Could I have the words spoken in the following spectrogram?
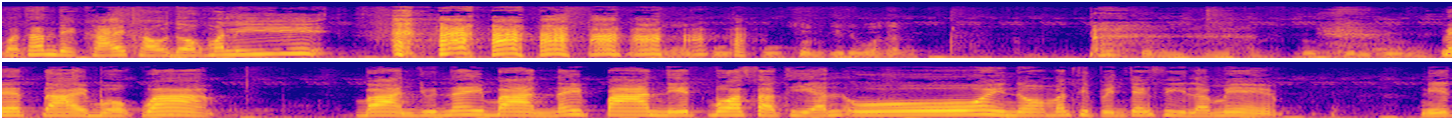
ว่าท่านเด็กขายเขาดอกมะลิผูกต้นพีได้ว่าท่านแม่ตายบอกว่า บ้านอยู่ในบ้านในป่าเน็ตบอสเถียรโอ้ยเนาะมันสิเป็นจังสี่ละแม่ เน็ต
